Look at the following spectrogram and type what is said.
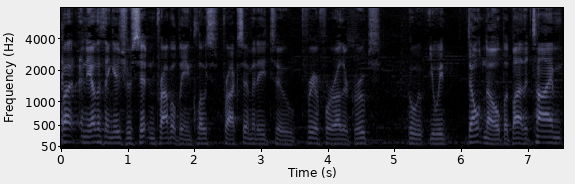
But and the other thing is you're sitting probably in close proximity to three or four other groups who you don't know, but by the time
